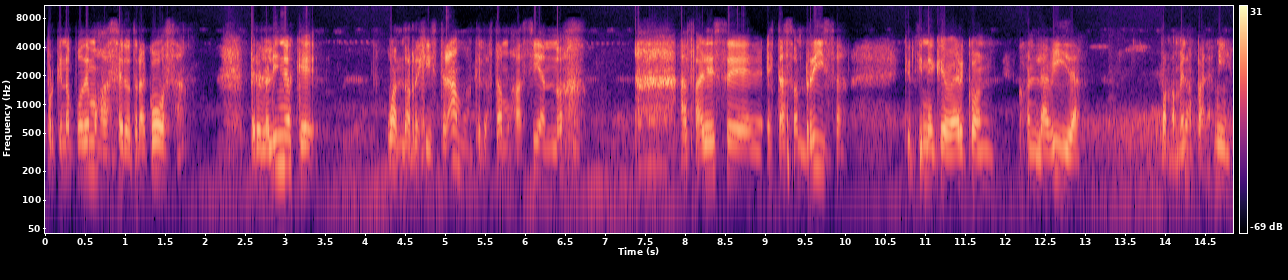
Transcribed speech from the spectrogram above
porque no podemos hacer otra cosa. Pero lo lindo es que cuando registramos que lo estamos haciendo, aparece esta sonrisa que tiene que ver con, con la vida, por lo menos para mí.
